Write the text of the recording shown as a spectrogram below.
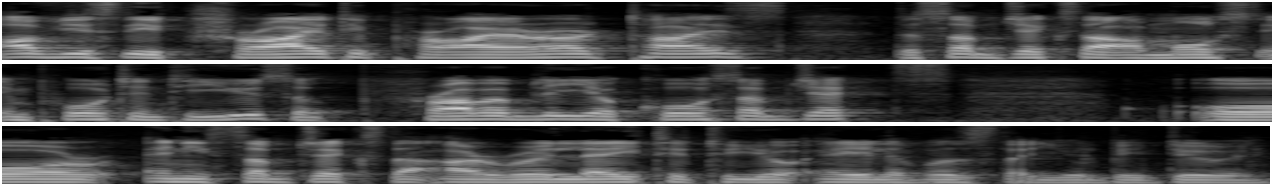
Obviously try to prioritize the subjects that are most important to you. So probably your core subjects or any subjects that are related to your A-levels that you'll be doing.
